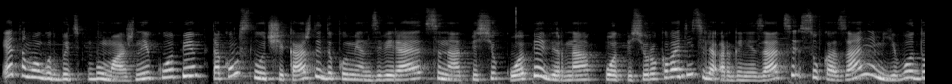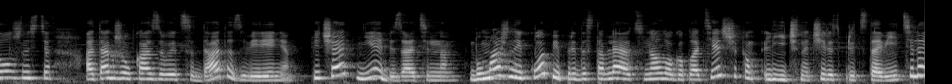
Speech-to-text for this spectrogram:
Это могут быть бумажные копии. В таком случае каждый документ заверяется надписью «Копия верна» подписью руководителя организации с указанием его должности, а также указывается дата заверения. Печать не обязательно. Бумажные копии предоставляются налогоплательщикам лично через представителя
